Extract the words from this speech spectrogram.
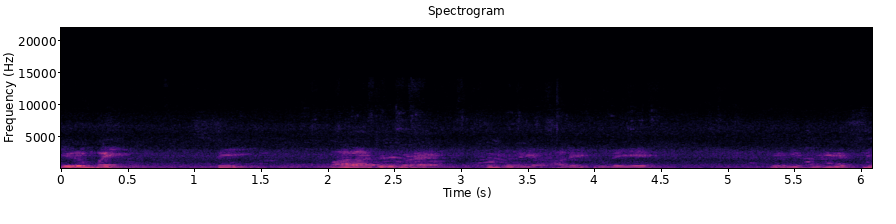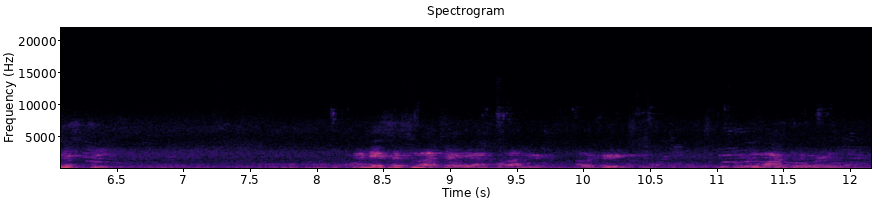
இரும்பை ஸ்ரீ பாலாதிரிபுர சுந்தரி ஆலயத்தினுடைய பெருமைக்குரிய சிவஸ்ரீ கணேச சிவாச்சாரியா சுவாமி அவர்கள் இப்பொழுது வாழ்த்துரை வழங்குவார்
